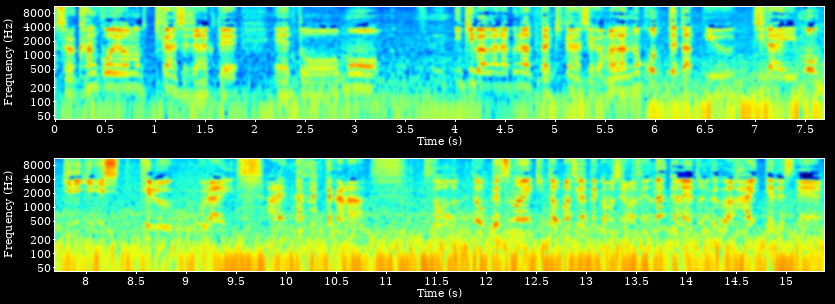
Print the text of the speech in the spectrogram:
それは観光用の機関車じゃなくて、えっ、と、もう、行き場がなくなった機関車がまだ残ってたっていう時代もギリギリ知ってるぐらい、あれ、なかったかなちょっと別の駅と間違ってるかもしれませんなんかね、とにかく入ってですね、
